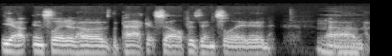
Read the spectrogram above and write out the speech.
Yeah, insulated hose. The pack itself is insulated, mm-hmm. um,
